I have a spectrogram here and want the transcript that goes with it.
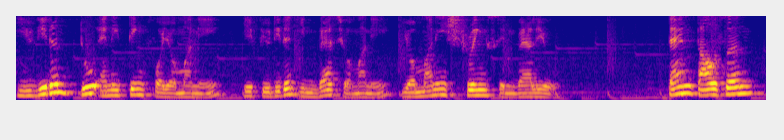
you didn't do anything for your money, if you didn't invest your money, your money shrinks in value. 10,000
